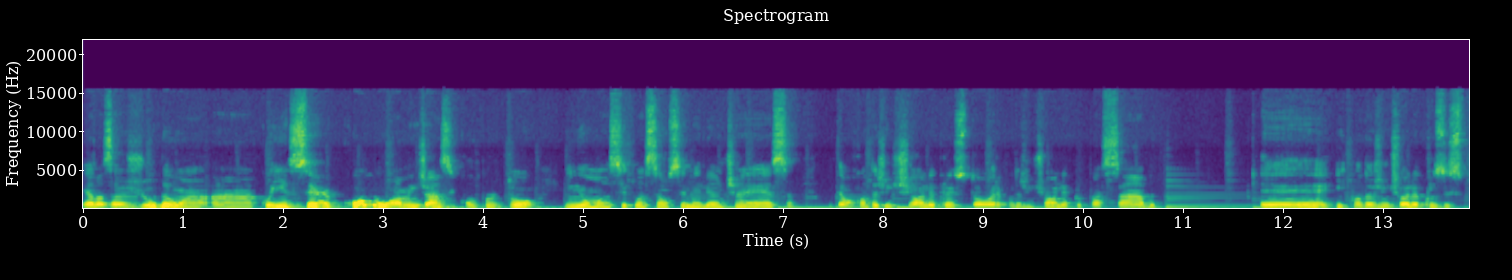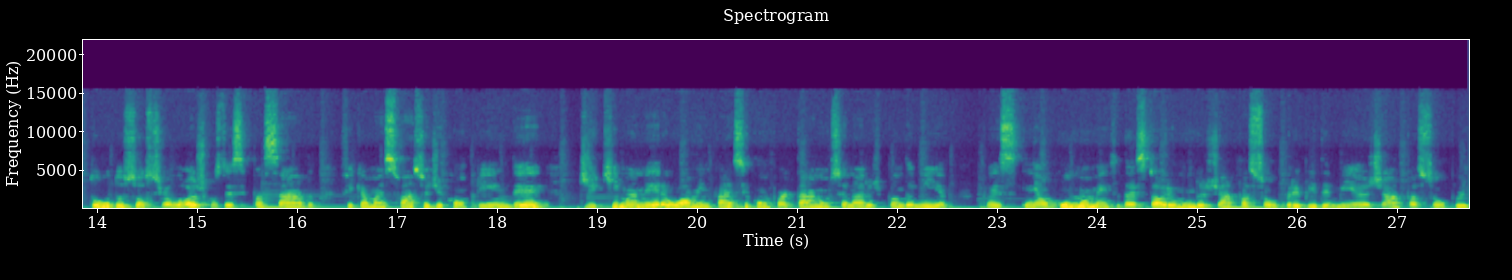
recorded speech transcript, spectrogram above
elas ajudam a, a conhecer como o homem já se comportou em uma situação semelhante a essa. Então, quando a gente olha para a história, quando a gente olha para o passado, é, e quando a gente olha para os estudos sociológicos desse passado, fica mais fácil de compreender de que maneira o homem vai se comportar num cenário de pandemia. Pois em algum momento da história o mundo já passou por epidemia, já passou por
